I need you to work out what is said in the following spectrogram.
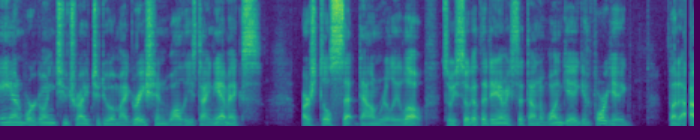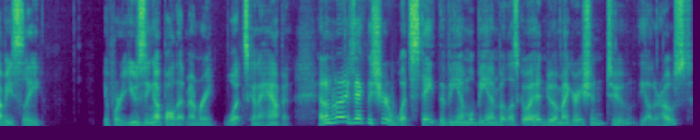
and we're going to try to do a migration while these dynamics are still set down really low. So we still got the dynamics set down to one gig and four gig, but obviously if we're using up all that memory, what's going to happen? And I'm not exactly sure what state the VM will be in, but let's go ahead and do a migration to the other host.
